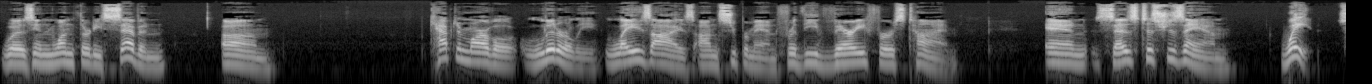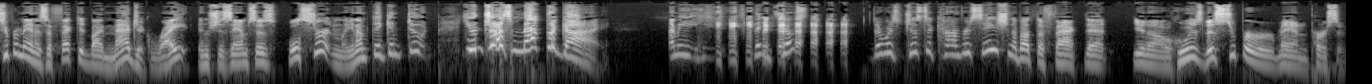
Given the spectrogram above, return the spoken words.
was in 137. Um, Captain Marvel literally lays eyes on Superman for the very first time and says to Shazam, Wait, Superman is affected by magic, right? And Shazam says, well, certainly. And I'm thinking, dude, you just met the guy. I mean, he, they just, there was just a conversation about the fact that, you know, who is this Superman person?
